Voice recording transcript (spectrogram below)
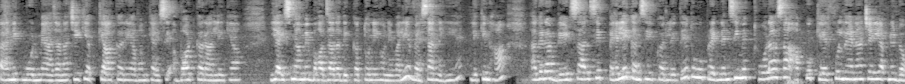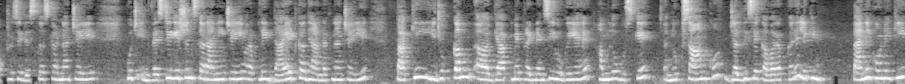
पैनिक मोड में आ जाना चाहिए कि अब क्या करें, अब हम क्या इसे अबॉर्ट करा लें क्या? या इसमें हमें बहुत ज़्यादा दिक्कत तो नहीं होने वाली है, वैसा नहीं है। लेकिन हाँ अगर आप डेढ़ साल से पहले कंसीव कर लेते हैं तो वो प्रेगनेंसी में थोड़ा सा आपको केयरफुल रहना चाहिए, अपने डॉक्टर से डिस्कस करना चाहिए, कुछ इन्वेस्टिगेशन करानी चाहिए और अपनी डाइट का ध्यान रखना चाहिए ताकि ये जो कम गैप में प्रेगनेंसी हो गई है, हम लोग उसके नुकसान को जल्दी से कवर अप करें। लेकिन पैनिक होने की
